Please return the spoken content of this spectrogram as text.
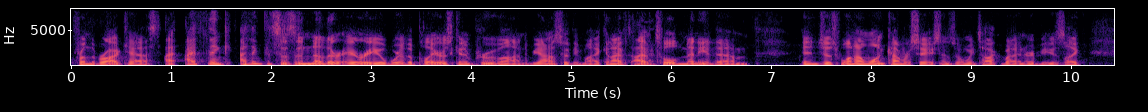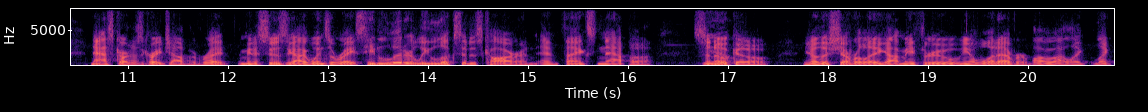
from the broadcast. I, I think I think this is another area where the players can improve on. To be honest with you, Mike, and I've yeah. I've told many of them in just one-on-one conversations when we talk about interviews, like NASCAR does a great job of right. I mean, as soon as the guy wins a race, he literally looks at his car and and thanks Napa, Sunoco. Yeah you know, this Chevrolet got me through, you know, whatever, blah, blah, blah. Like, like,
